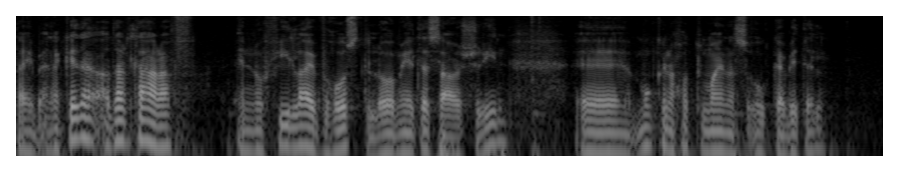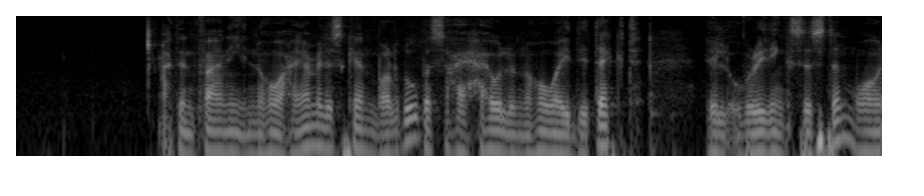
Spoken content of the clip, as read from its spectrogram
طيب أنا كده قدرت أعرف إنه في لايف هوست اللي هو 129 آه، ممكن أحط ماينس أو كابيتال هتنفعني إن هو هيعمل سكان برضو بس هيحاول إن هو يديتكت الاوبريتنج سيستم وهو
